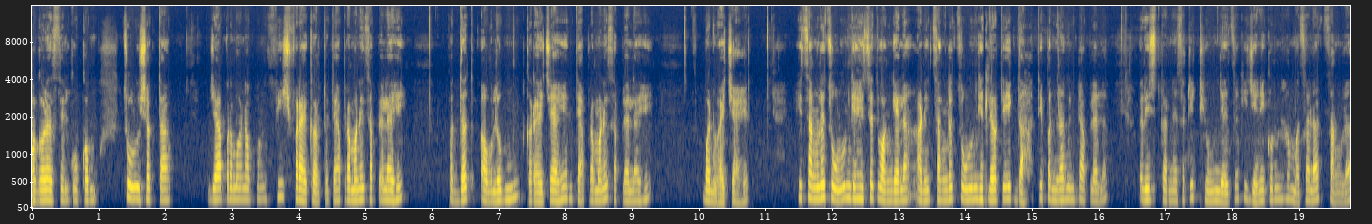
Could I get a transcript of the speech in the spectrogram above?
आगळ असेल कोकम चोळू शकता. ज्याप्रमाणे आपण फिश फ्राय करतो त्याप्रमाणेच आपल्याला हे पद्धत अवलंबून करायची आहे आणि त्याप्रमाणेच आपल्याला हे बनवायचे आहे. हे चांगलं चोळून घ्यायचे आहेत वांग्याला आणि चांगलं चोळून घेतल्यावरती एक दहा ते पंधरा मिनटं आपल्याला रेस्ट करण्यासाठी ठेवून द्यायचं की जेणेकरून हा मसाला चांगला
